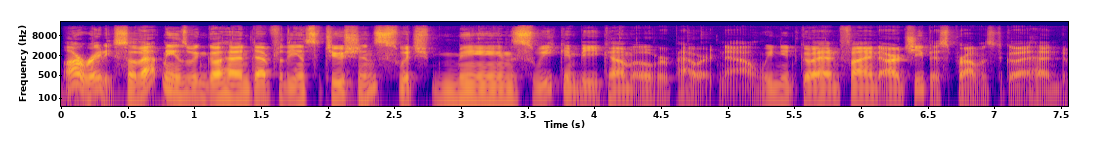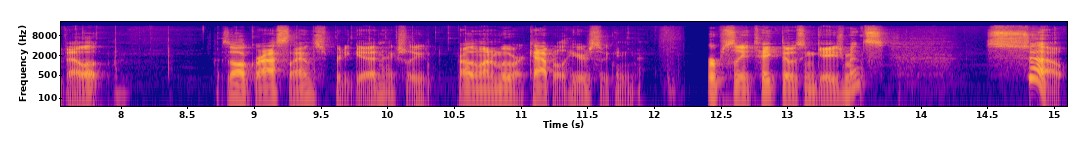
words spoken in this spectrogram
Alrighty, so that means we can go ahead and dev for the institutions, which means we can become overpowered now. We need to go ahead and find our cheapest province to go ahead and develop. It's all grasslands, pretty good. Actually, probably want to move our capital here so we can purposely take those engagements. So,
